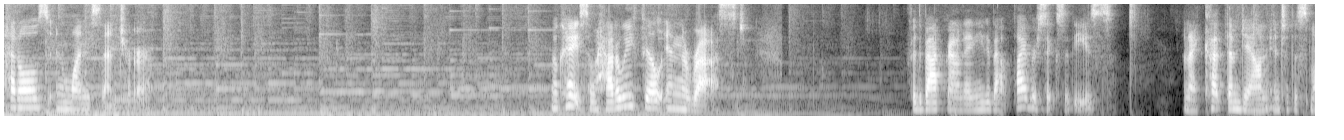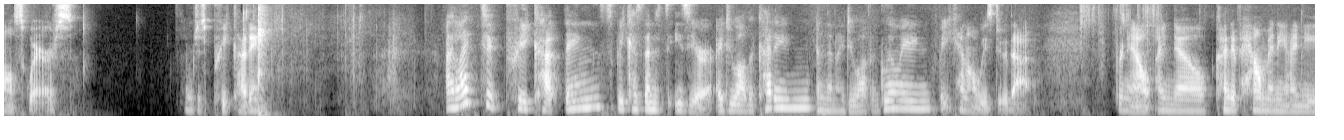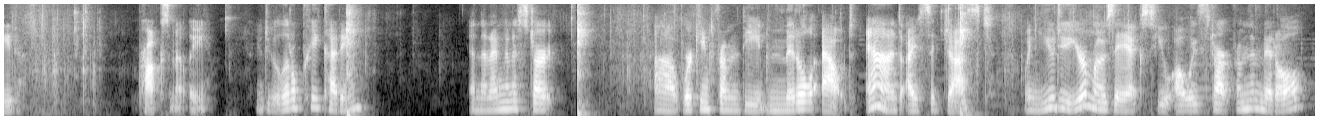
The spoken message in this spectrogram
Petals in one center. Okay, so how do we fill in the rest? For the background, I need about five or six of these, and I cut them down into the small squares. I'm just pre-cutting. I like to pre-cut things because then it's easier. I do all the cutting and then I do all the gluing, but you can't always do that. For now, I know kind of how many I need approximately. I'm gonna do a little pre-cutting and then I'm gonna start uh, working from the middle out. And I suggest when you do your mosaics, you always start from the middle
